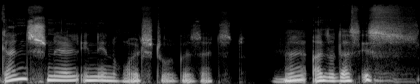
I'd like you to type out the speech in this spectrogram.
ganz schnell in den Rollstuhl gesetzt. Ne? Mhm. Also das ist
